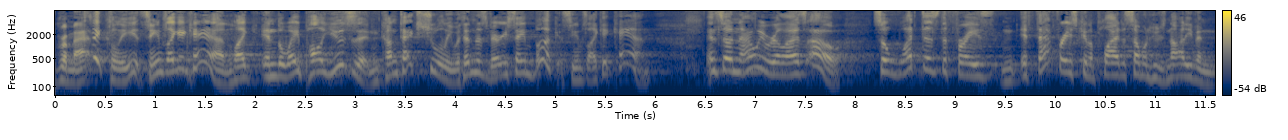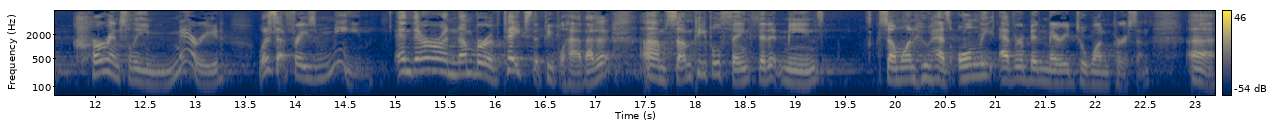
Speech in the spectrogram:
Grammatically, it seems like it can. Like in the way Paul uses it and contextually within this very same book, it seems like it can. And so now we realize, oh, so what does the phrase, if that phrase can apply to someone who's not even currently married, what does that phrase mean? And there are a number of takes that people have at it. Um, some people think that it means someone who has only ever been married to one person. Uh,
